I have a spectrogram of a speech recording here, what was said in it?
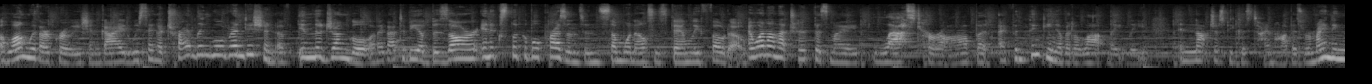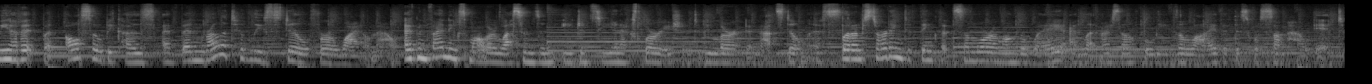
along with our Croatian guide, we sang a trilingual rendition of In the Jungle, and I got to be a bizarre, inexplicable presence in someone else's family photo. I went on that trip as my last hurrah but I've been thinking of it a lot lately, and not just because Timehop is reminding me of it, but also because I've been relatively still for a while now. I've been finding smaller lessons in agency and exploration to be learned in that stillness, but I'm starting to think that somewhere along the way I let myself believe the lie that this was somehow it,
